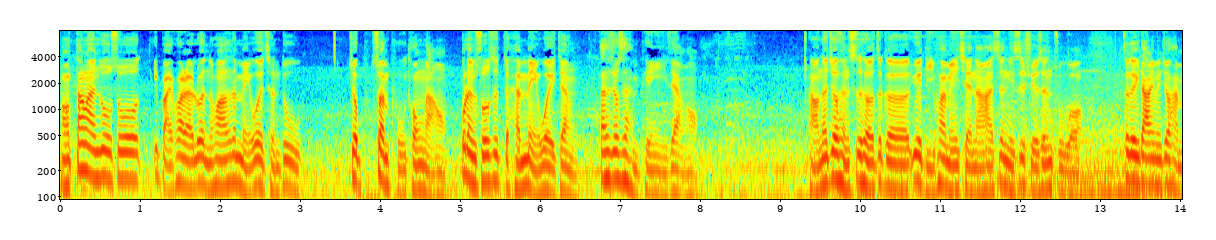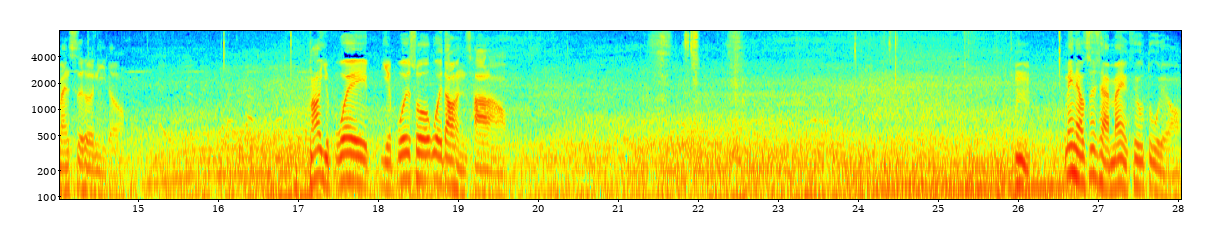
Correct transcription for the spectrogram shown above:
哦，当然，如果说一百块来论的话，它的美味程度就算普通啦哦，不能说是很美味这样，但是就是很便宜这样哦。好，那就很适合这个月底快没钱呐，还是你是学生族哦，这个意大利面就还蛮适合你的哦。然后也不会也不会说味道很差啦哦。嗯，面条吃起来蛮有 Q 度的哦。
